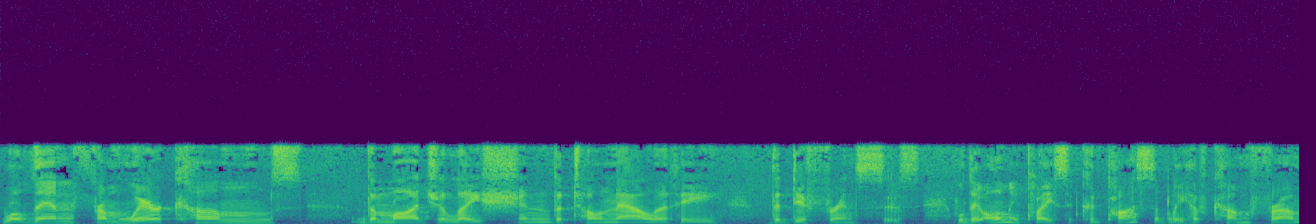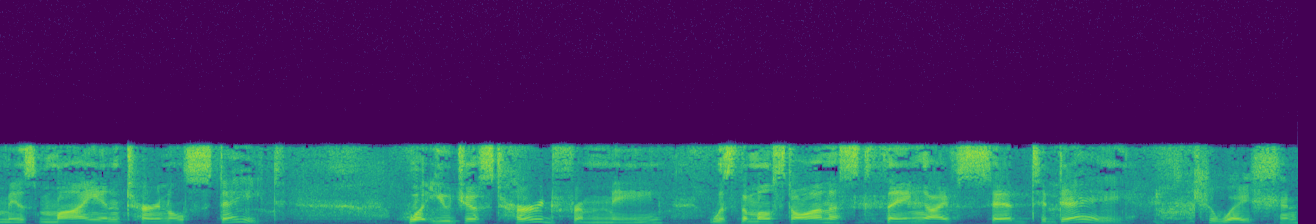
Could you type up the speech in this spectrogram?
Well, then, from where comes the modulation, the tonality, the differences? Well, the only place it could possibly have come from is my internal state. What you just heard from me was the most honest thing I've said today. Situation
